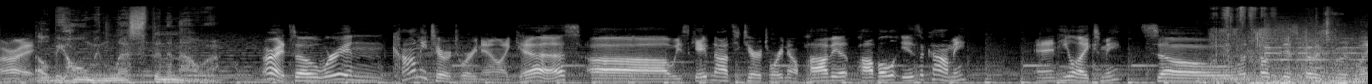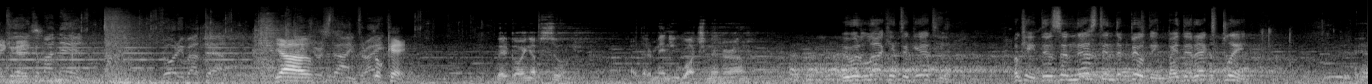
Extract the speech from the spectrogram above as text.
All right. I'll be home in less than an hour. All right, so we're in commie territory now, I guess. Uh, we escaped Nazi territory. Now, Pavel, Pavel is a commie, and he likes me. So let's hope this goes smoothly. Okay, 'cause- come on in. Sorry about that. yeah, times, right? it's okay. We're going up soon. Are there many watchmen around? We were lucky to get here. Okay, there's a nest in the building by the wrecked plane. Yeah,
